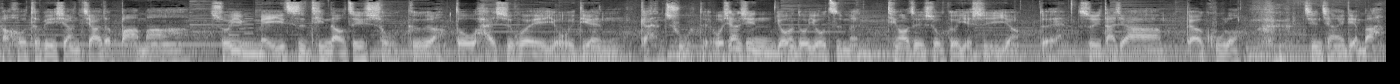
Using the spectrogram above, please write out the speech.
然后特别想家的爸妈，所以每一次听到这首歌啊，都还是会有一点感触。的我相信有很多游子们听到这首歌也是一样。对，所以大家不要哭了，坚强一点吧。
